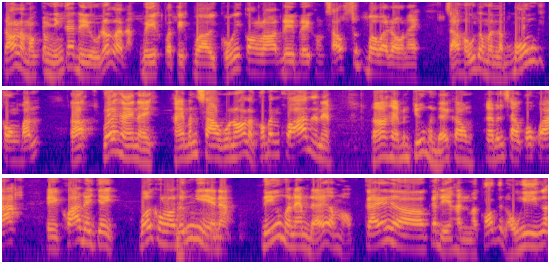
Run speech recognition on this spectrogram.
đó là một trong những cái điều rất là đặc biệt và tuyệt vời của cái con lo DB06 Super Battle này. Sở hữu cho mình là bốn cái con bánh. Đó với hai này hai bánh sau của nó là có bánh khóa nữa nè. Đó hai bánh trước mình để không hai bánh sau có khóa. Thì khóa đi chi? Với con lo đứng như vậy nè nếu mà anh em để ở một cái uh, cái địa hình mà có cái độ nghiêng á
